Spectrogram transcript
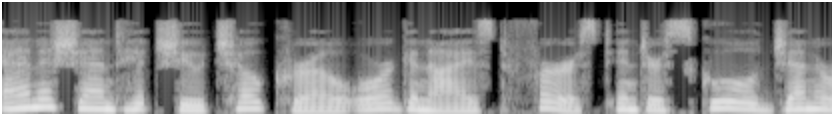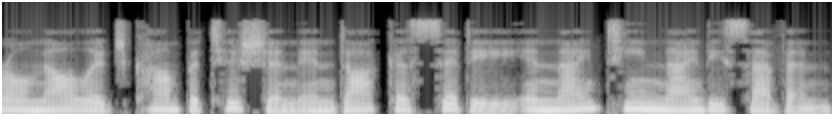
Anushandhitshu Chokro organized first inter-school general knowledge competition in Dhaka city in 1997.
